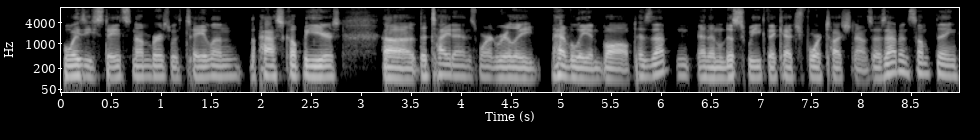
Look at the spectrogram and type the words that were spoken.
Boise State's numbers with Taylen the past couple years, uh, the tight ends weren't really heavily involved. Has that, and then this week they catch four touchdowns. Has that been something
